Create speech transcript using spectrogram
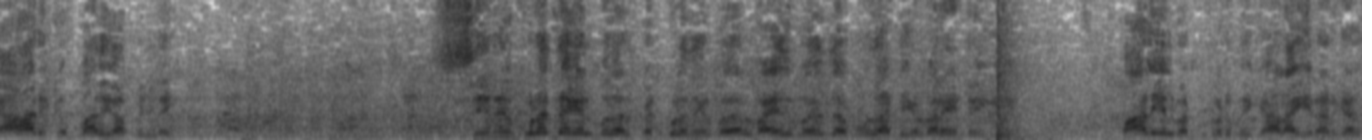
யாருக்கும் பாதுகாப்பு இல்லை. சிறு குழந்தைகள் முதல் பெண் குழந்தைகள் முதல் வயது முதிர்ந்த மூதாட்டிகள் வரை இன்றைக்கு பாலியல் வன்கொடுமைக்கு ஆளாகிறார்கள்.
